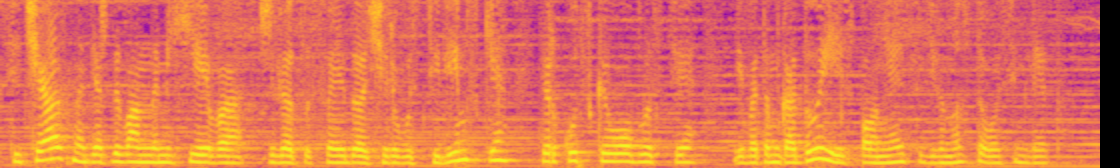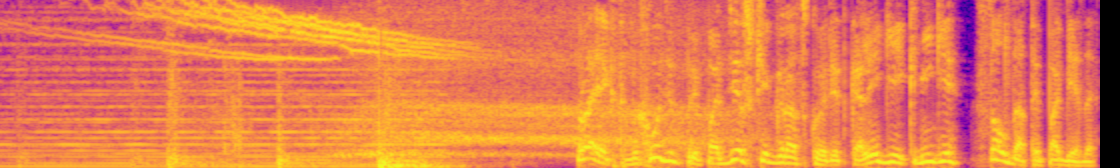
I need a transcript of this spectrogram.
Сейчас Надежда Ивановна Михеева живет со своей дочерью в Устилимске, Иркутской области, и в этом году ей исполняется 98 лет. Проект выходит при поддержке городской редколлегии книги «Солдаты Победы».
